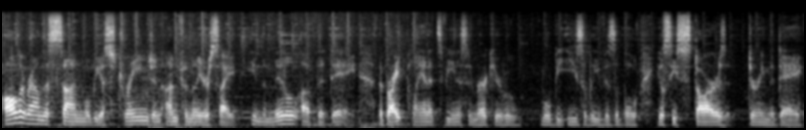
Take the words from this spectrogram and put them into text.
all around the sun will be a strange and unfamiliar sight in the middle of the day. The bright planets, Venus and Mercury, will, will be easily visible. You'll see stars during the day.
